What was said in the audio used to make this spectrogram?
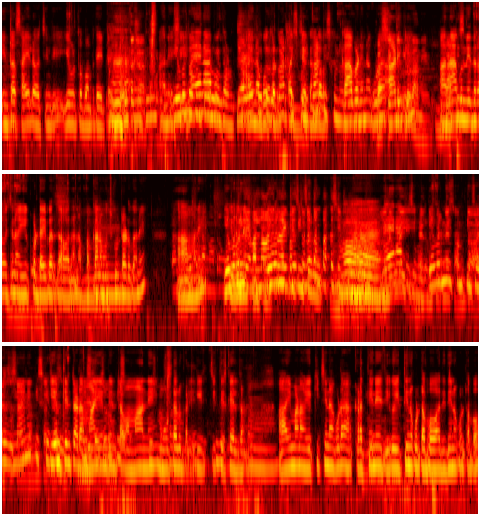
ఇంత స్థాయిలో వచ్చింది ఎవరితో పంపితే కాబడినా కూడా ఆడికి ఆ, నాకు నిద్ర వచ్చిన ఇంకో డ్రైవర్ కావాలన్న పక్కన ఉంచుకుంటాడు కానీ ఆమెని ఎవరిని వాళ్ళ నాన్న డ్రైవ్ చేస్తున్నా తన పక్క సీట్ ఏం తింటాడమ్మా? ఏం తింటావమ్మా? అని మూటలు కట్టికి తీసుకెళ్తాడు. అవి మనం ఎక్కించినా కూడా అక్కడ తినేది ఇగో ఇది తినుకుంటా పో అది తినుకుంటా పో.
